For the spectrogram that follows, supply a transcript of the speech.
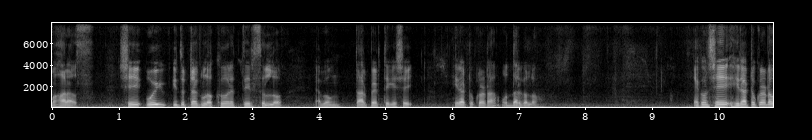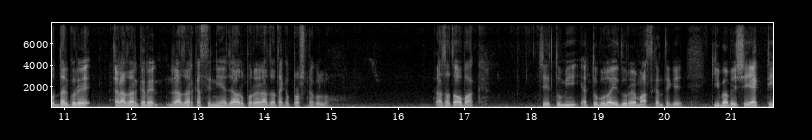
মহারাজ। সেই ওই ইঁদুরটাকে লক্ষ্য করে তীর ছুড়ল এবং তার পেট থেকে সেই হীরা টুকরাটা উদ্ধার করল। এখন সে হীরা টুকরাটা উদ্ধার করে রাজার কারে রাজার কাছে নিয়ে যাওয়ার পরে রাজা তাকে প্রশ্ন করল, রাজা তো অবাক যে তুমি এতগুলো ইঁদুরের মাঝখান থেকে কীভাবে সে একটি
